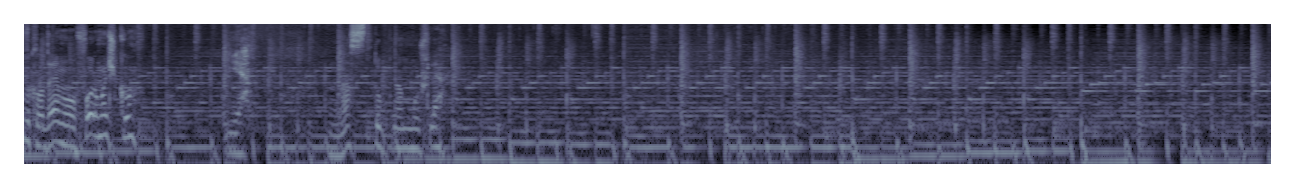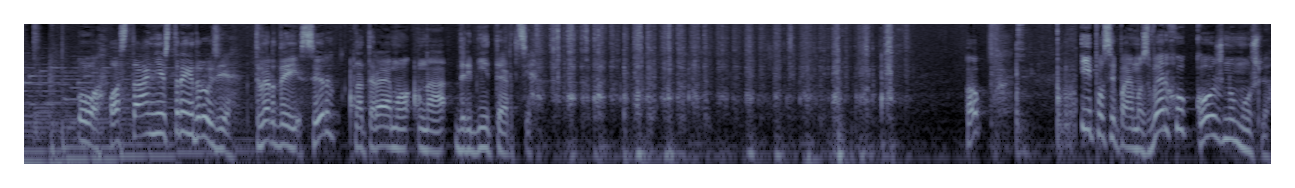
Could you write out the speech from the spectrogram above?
Викладаємо у формочку. Є. Наступна мушля. О, останній штрих, друзі. Твердий сир натираємо на дрібній терці. Оп. І посипаємо зверху кожну мушлю.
